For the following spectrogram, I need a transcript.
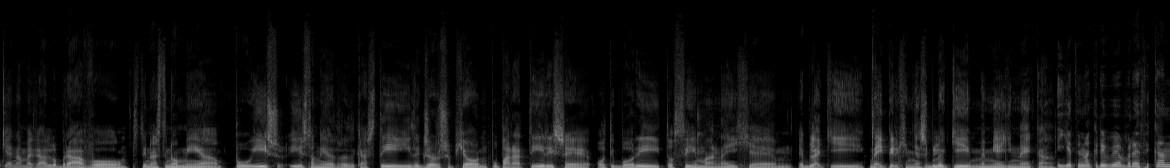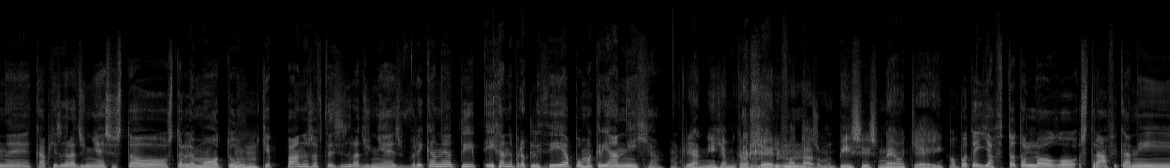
και ένα μεγάλο μπράβο στην αστυνομία που ή, σ- ή στον ιατροδικαστή ή δεν ξέρω σε ποιον που παρατήρησε ότι μπορεί το θύμα να είχε εμπλακεί, να υπήρχε μια συμπλοκή με μια γυναίκα. Για την ακρίβεια βρέθηκαν ε, κάποιες γρατζουνιές στο, στο λαιμό του και πάνω σε αυτές τις γρατζουνιές βρήκανε ότι είχαν προκληθεί από μακριά νύχια. Μακριά νύχια, μικρό χέρι, φαντάζομαι επίσης. Ναι, οκ. Οπότε γι' αυτό το λόγο στράφηκαν οι,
